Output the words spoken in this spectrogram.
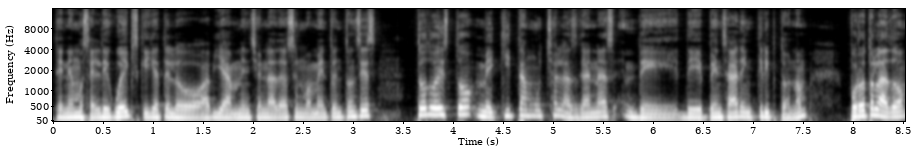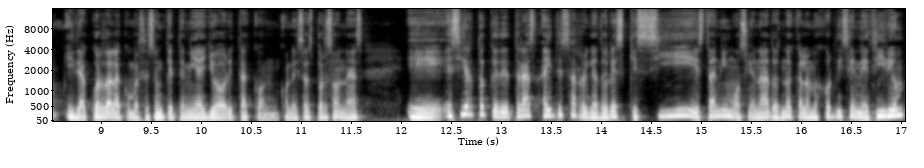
Tenemos el de Waves, que ya te lo había mencionado hace un momento. Entonces, todo esto me quita mucho las ganas de, de pensar en cripto, ¿no? Por otro lado, y de acuerdo a la conversación que tenía yo ahorita con, con estas personas, eh, es cierto que detrás hay desarrolladores que sí están emocionados, ¿no? Que a lo mejor dicen Ethereum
